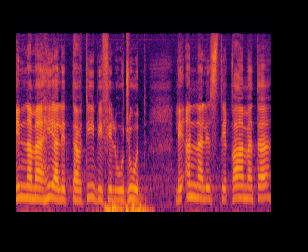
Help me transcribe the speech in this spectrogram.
إنما هي للترتيب في الوجود لأن الاستقامة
